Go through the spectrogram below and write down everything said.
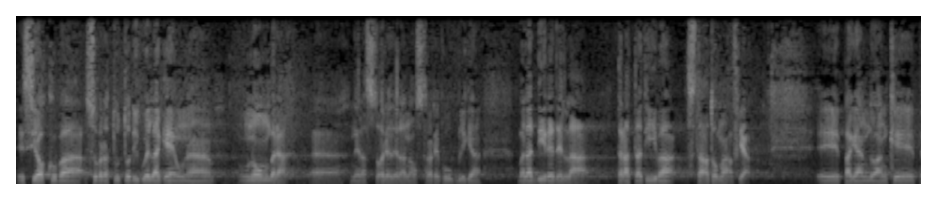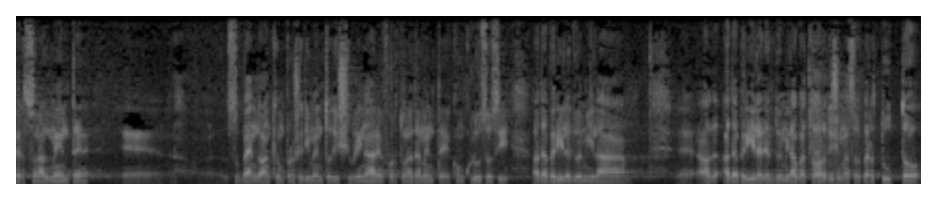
E si occupa soprattutto di quella che è un'ombra eh, nella storia della nostra Repubblica, vale a dire della trattativa Stato-mafia, pagando anche personalmente eh, subendo anche un procedimento disciplinare, fortunatamente conclusosi ad aprile, 2000, eh, ad, ad aprile del 2014, ma soprattutto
